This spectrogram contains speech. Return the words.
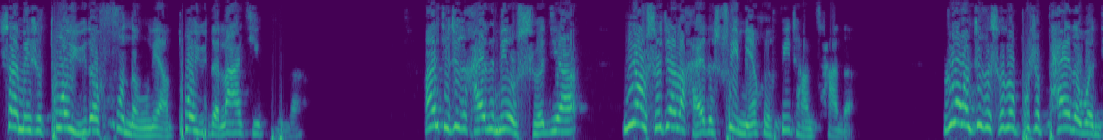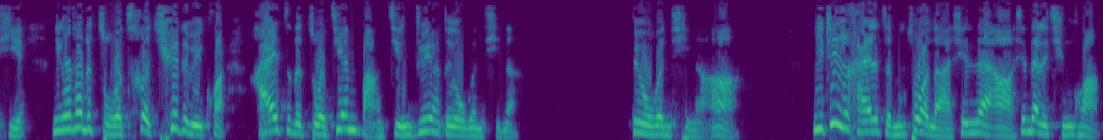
上面是多余的负能量，多余的垃圾鼓的，而且这个孩子没有舌尖儿，没有舌尖的孩子睡眠会非常差的。如果这个舌头不是拍的问题，你看他的左侧缺这么一块，孩子的左肩膀、颈椎啊都有问题呢，都有问题呢啊！你这个孩子怎么做呢？现在啊，现在的情况，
